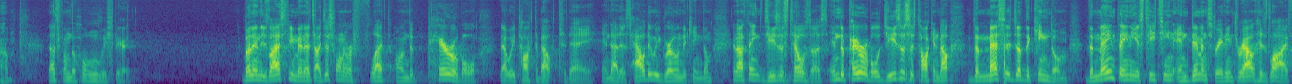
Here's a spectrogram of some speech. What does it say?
Um, that's from the Holy Spirit. But in these last few minutes, I just want to reflect on the parable that we talked about today, and that is how do we grow in the kingdom? And I think Jesus tells us in the parable, Jesus is talking about the message of the kingdom, the main thing he is teaching and demonstrating throughout his life.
